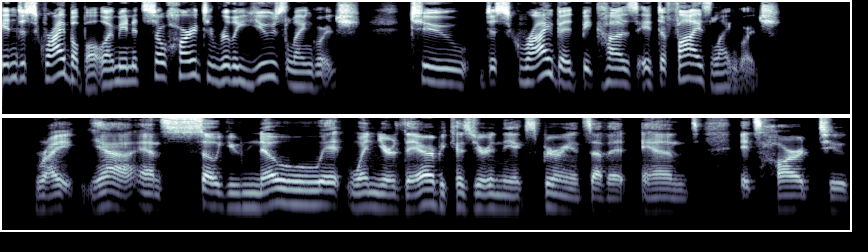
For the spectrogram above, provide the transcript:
indescribable. I mean, it's so hard to really use language to describe it because it defies language. Right. Yeah. And so you know it when you're there because you're in the experience of it. And it's hard to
